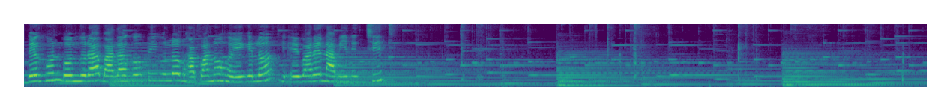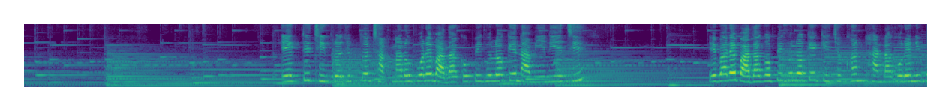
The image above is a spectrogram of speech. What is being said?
দেখুন বন্ধুরা, বাঁধাকপিগুলো ভাপানো হয়ে গেল। এবারে নামিয়ে নিচ্ছি। একটি ছিদ্রযুক্ত ছাকনার উপরে বাঁধাকপিগুলোকে নামিয়ে নিয়েছি। এবারে বাঁধাকপিগুলোকে কিছুক্ষণ ঠান্ডা করে নিব।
